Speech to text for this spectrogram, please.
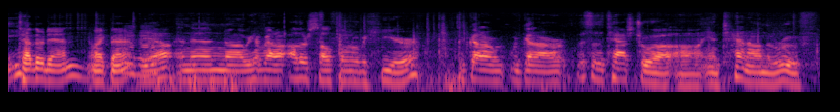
t- tethered in like that. Yeah, and then uh, we have got our other cell phone over here. We've got our we've got our this is attached to a uh, antenna on the roof.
